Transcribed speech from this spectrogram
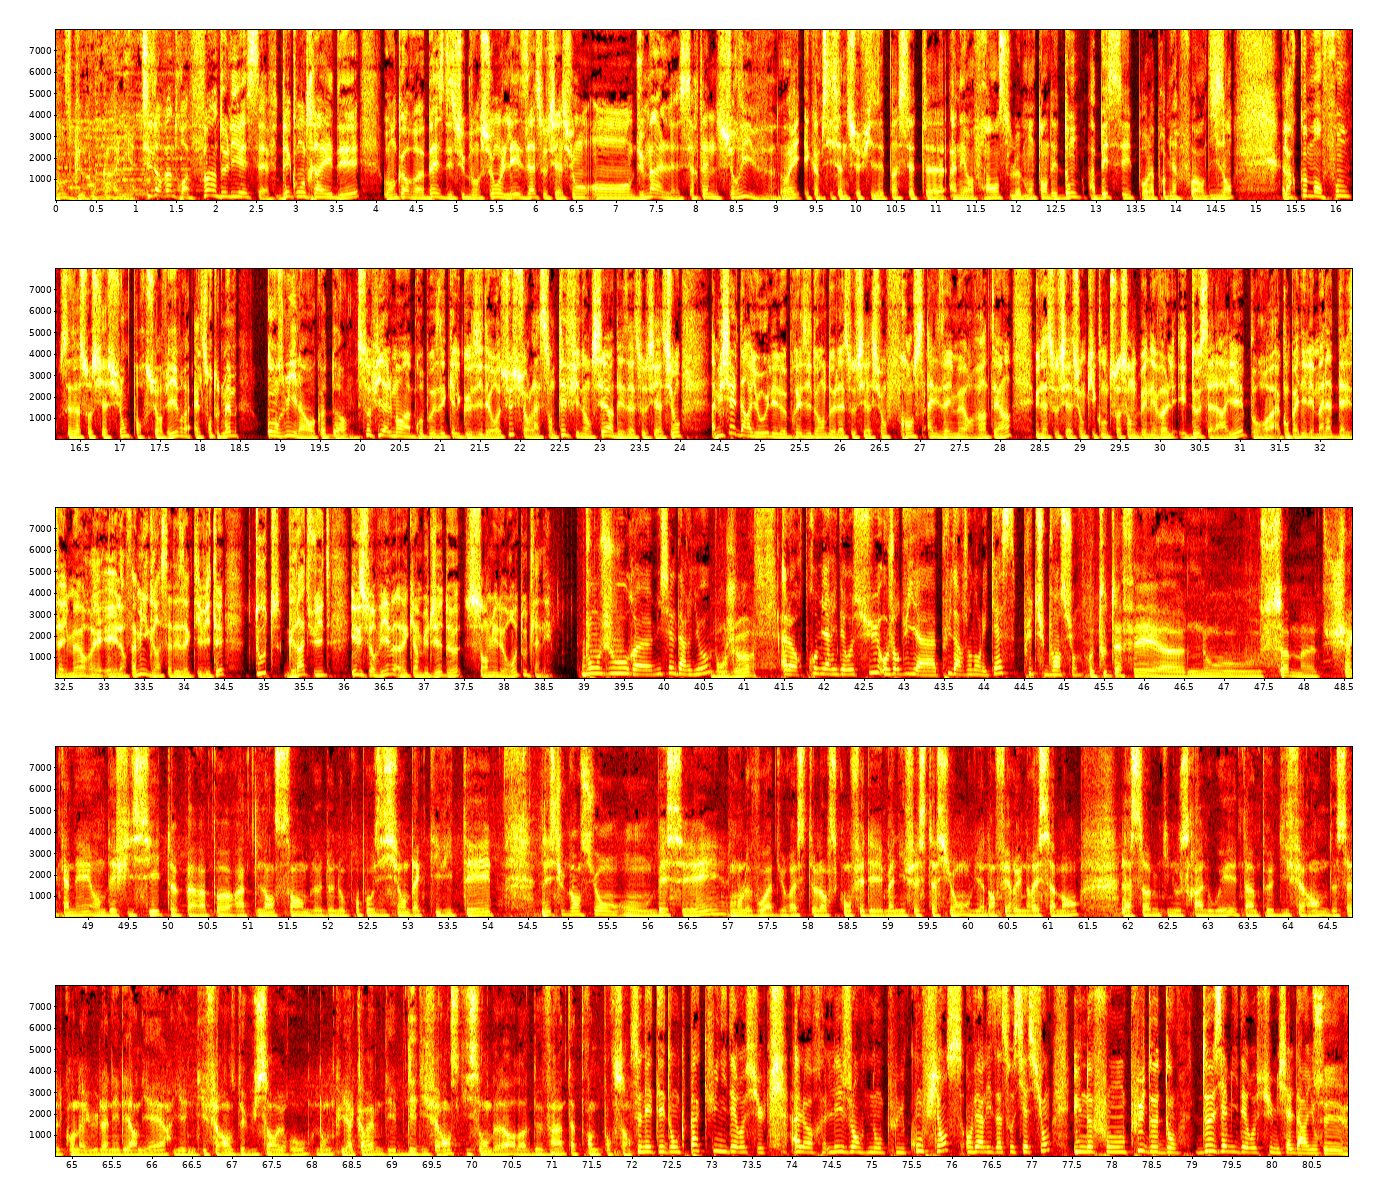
France Bleu Bourgogne. 6h23, fin de l'ISF, des contrats aidés ou encore euh, baisse des subventions, les associations ont du mal, certaines survivent. Oui, et comme si ça ne suffisait pas cette euh, année en France, le montant des dons a baissé pour la première fois en 10 ans. Alors comment font ces associations pour survivre? Elles sont tout de même 11 000 hein, en Côte d'Or. Sophie Allemand a proposé quelques idées reçues sur la santé financière des associations. À Michel Dario, il est le président de l'association France Alzheimer 21, une association qui compte 60 bénévoles et 2 salariés pour accompagner les malades d'Alzheimer et, et leurs familles grâce à des activités toutes gratuites. Ils survivent avec un budget de 100 000 euros toute l'année. Bonjour euh, Michel Dario. Bonjour. Alors première idée reçue, aujourd'hui il y a plus d'argent dans les caisses, plus de subventions. Oh, tout à fait. euh, nous sommes chaque année en déficit par rapport à l'ensemble de nos propositions d'activité. Les subventions ont baissé. On le voit du reste lorsqu'on fait des manifestations. On vient d'en faire une récemment. La somme qui nous sera allouée est un peu différente de celle qu'on a eue l'année dernière. Il y a une différence de 800 euros. Donc il y a quand même des, des différences qui sont de l'ordre de 20 à 30 Ce n'était donc pas qu'une idée reçue. Alors les gens n'ont plus confiance envers les associations, ils ne font plus de dons. Deuxième idée reçue, Michel Dario. C'est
